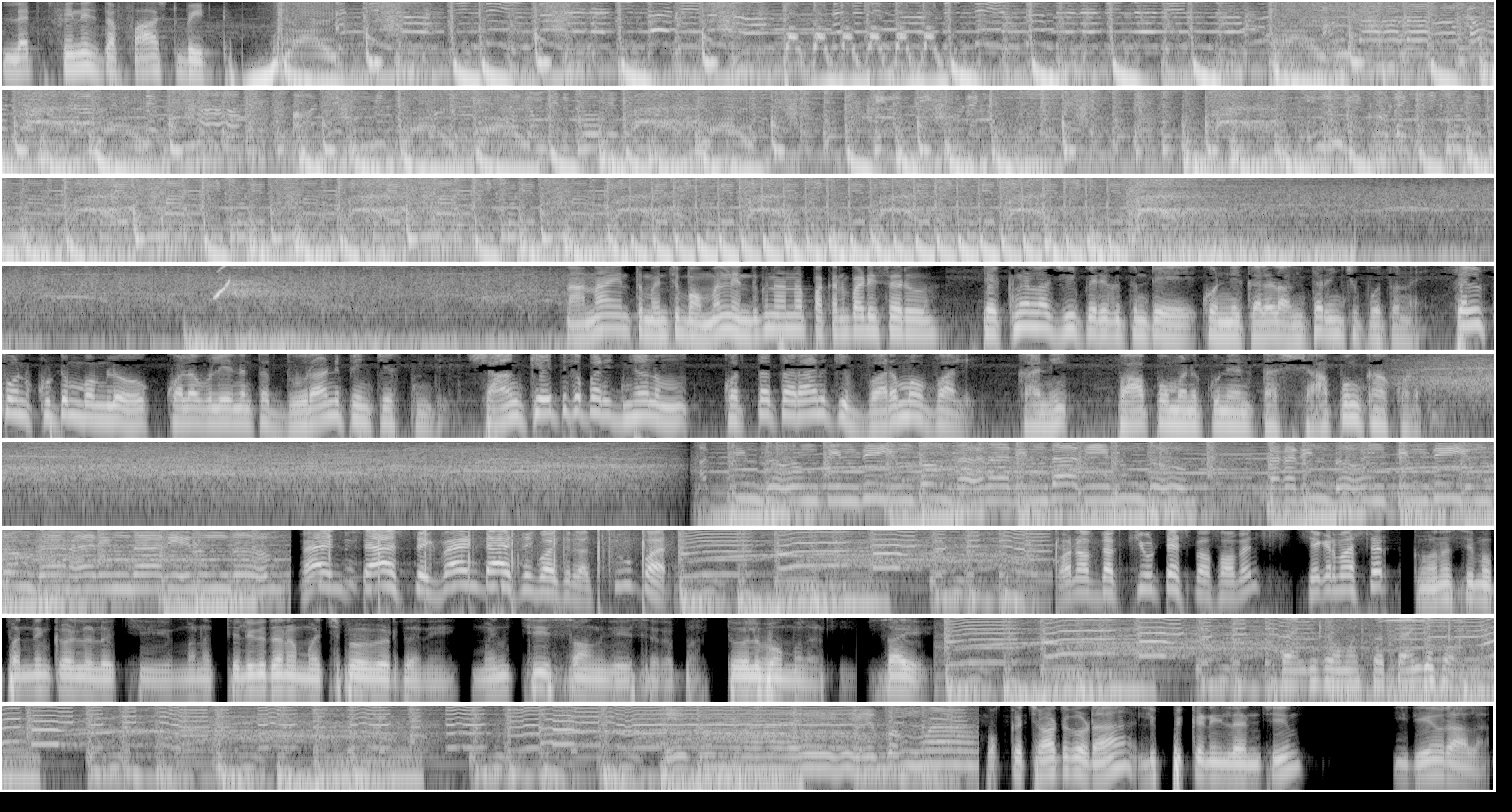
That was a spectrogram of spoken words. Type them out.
Let's finish the fast beat. నాన్న ఇంత మంచి బొమ్మల్ని ఎందుకు నాన్న పక్కన పడేశారు? టెక్నాలజీ పెరుగుతుంటే కొన్ని కళలు అంతరించిపోతున్నాయి. సెల్ ఫోన్ కుటుంబంలో కొలవలేనంత దూరాన్ని పెంచేస్తుంది. సాంకేతిక పరిజ్ఞానం కొత్త తరానికి వరం అవ్వాలి కానీ పాపం అనుకునేంత శాపం కాకూడదు. Fantastic fantastic boys and super one of the cutest performance Shekhar master Konaseema పందెంకోళ్ళు వచ్చి మన తెలుగుదనం మర్చిపోకూడదని మంచి సాంగ్ చేశారబ్బా. తోలు బొమ్మలాటలు Sai. Thank you so much sir thank you sir ఒక్క చోట కూడా లిప్ ఇక్కడి నుంచి ఇదేం రాలా.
